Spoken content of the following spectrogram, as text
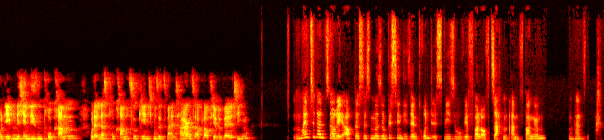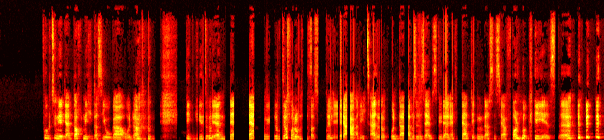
und eben nicht in diesen Programm oder in das Programm zu gehen, ich muss jetzt meinen Tagesablauf hier bewältigen. Meinst du dann, sorry, auch, dass es immer so ein bisschen dieser Grund ist, wieso wir voll oft Sachen anfangen und dann ach, funktioniert ja doch nicht das Yoga oder die gesunde Ernährung so von uns, das bringt ja nichts. Also, und dann uns selbst wieder rechtfertigen, dass es ja voll okay ist. Äh.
